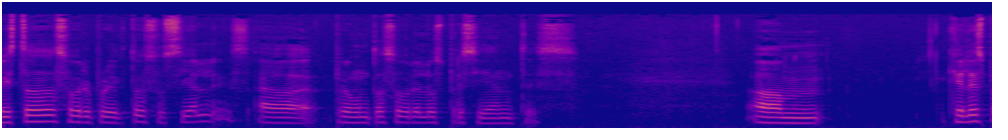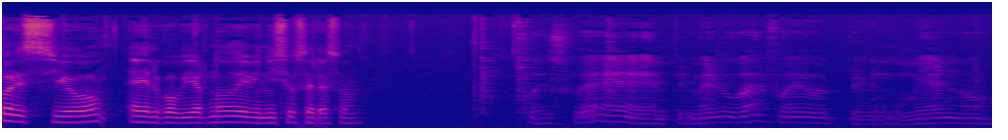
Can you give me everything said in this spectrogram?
Entrevista sobre proyectos sociales, uh, pregunta sobre los presidentes. Um, ¿Qué les pareció el gobierno de Vinicio Cerezo? Pues fue, en primer lugar, fue el gobierno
